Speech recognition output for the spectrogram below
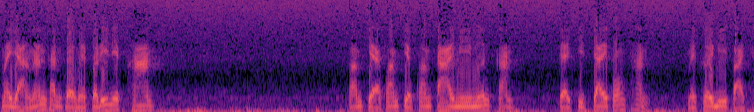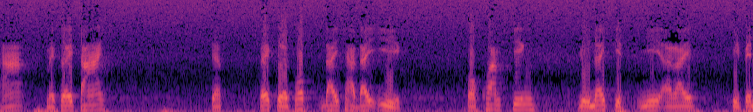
ไม่อย่างนั้นท่านก็ไม่ปรินิพพาน ความแก่ความเจ็บความตายมีเหมือนกัน แต่จิตใจของท่าน ไม่เคยมีป่าช้า ไม่เคยตาย จะไปเกิดพบใดชาติใดอีกก็ความจริงอยู่ในจิตมีอะไรที่เป็น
